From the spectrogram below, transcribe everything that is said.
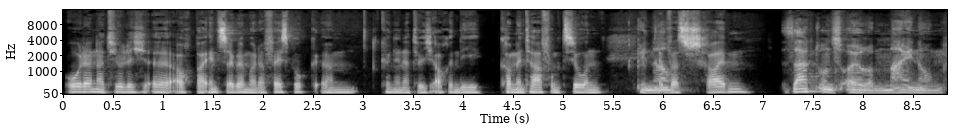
Oder natürlich äh, auch bei Instagram oder Facebook ähm, könnt ihr natürlich auch in die Kommentarfunktion genau. etwas schreiben. Sagt uns eure Meinung.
